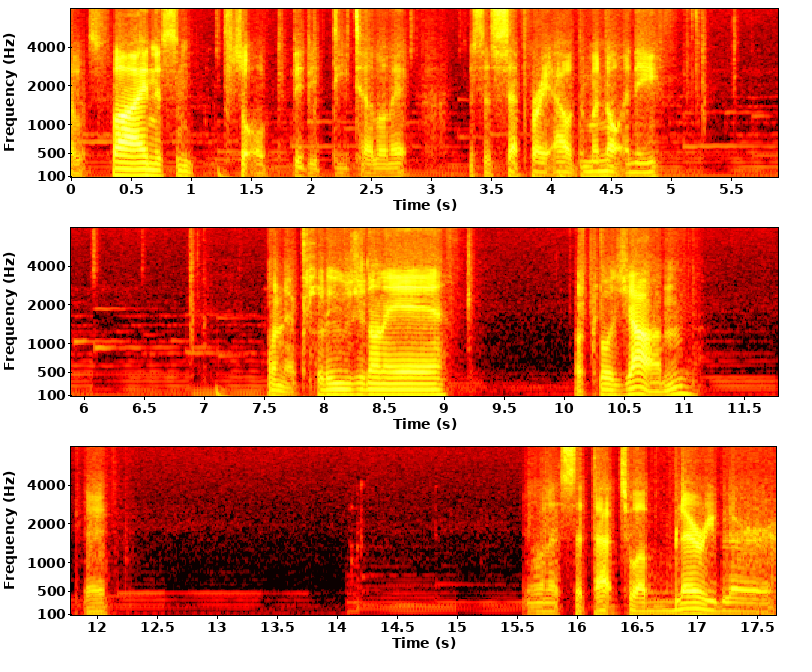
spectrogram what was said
That looks fine. There's some sort of vivid detail on it just to separate out the monotony. Want an occlusion on here. Occlusion. Okay. You want to set that to a blurry blur.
